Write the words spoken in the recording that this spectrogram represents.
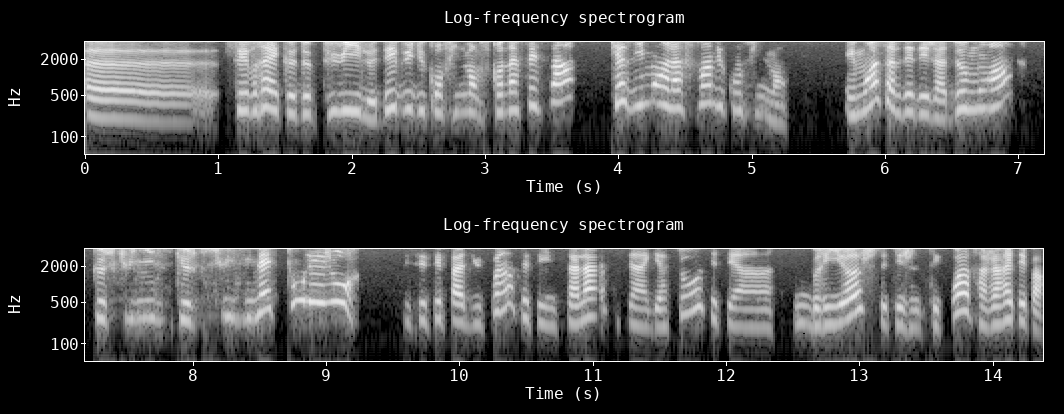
euh, c'est vrai que depuis le début du confinement, parce qu'on a fait ça quasiment à la fin du confinement, et moi, ça faisait déjà deux mois que je, cuisinais, que je cuisinais tous les jours. Si c'était pas du pain, c'était une salade, c'était un gâteau, c'était un, une brioche, c'était je ne sais quoi. Enfin, j'arrêtais pas.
